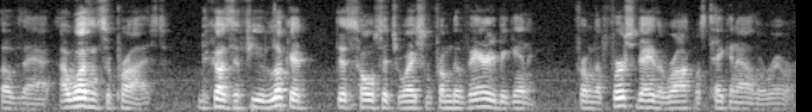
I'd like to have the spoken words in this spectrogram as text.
of that. I wasn't surprised because if you look at this whole situation from the very beginning, from the first day the rock was taken out of the river,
